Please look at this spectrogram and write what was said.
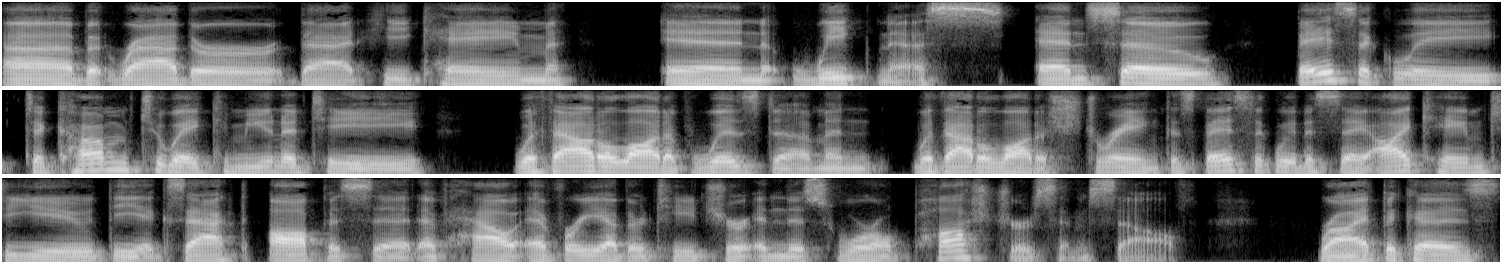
uh, but rather that he came in weakness. And so basically to come to a community without a lot of wisdom and without a lot of strength is basically to say, I came to you the exact opposite of how every other teacher in this world postures himself, right? Because,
